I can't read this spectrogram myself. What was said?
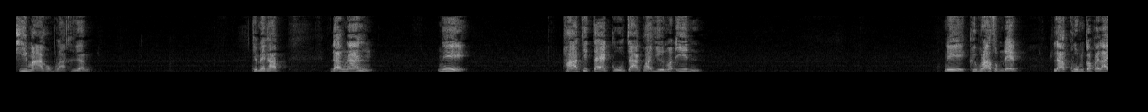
ที่มาของพระเครื่อง เห็นไหมครับ ดังนั้น นี่ พระที่แตกกูจากพระยืนวัดอินทร์นี่คือพระสมเด็จ แล้วคุณก็ไปไล่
